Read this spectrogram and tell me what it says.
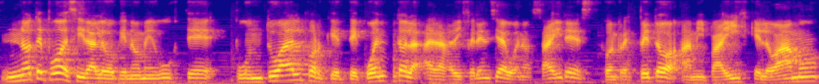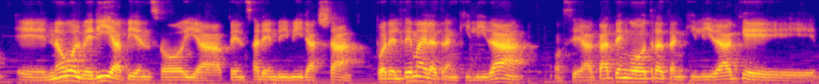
No te puedo decir algo que no me guste puntual porque te cuento la, a la diferencia de Buenos Aires con respeto a mi país que lo amo. Eh, no volvería, pienso hoy, a pensar en vivir allá por el tema de la tranquilidad. O sea, acá tengo otra tranquilidad que,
